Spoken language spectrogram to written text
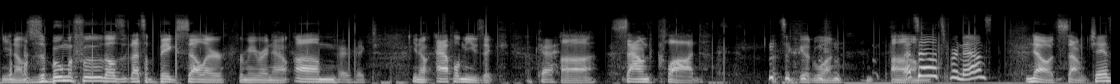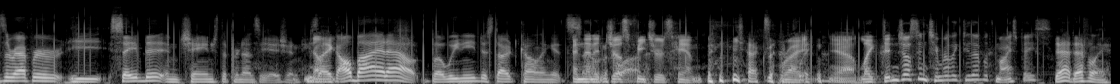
you know Zaboomafoo. Those that's a big seller for me right now. Um, Perfect. you know, Apple Music, Okay. uh, SoundCloud. That's a good one. Um, That's how it's pronounced. no, it's Sound. Chance the Rapper, he saved it and changed the pronunciation. He's No. like, I'll buy it out, but we need to start calling it. And then it just SoundCloud." features him, yeah, exactly. right? Yeah, like didn't Justin Timberlake do that with MySpace? Yeah, definitely.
